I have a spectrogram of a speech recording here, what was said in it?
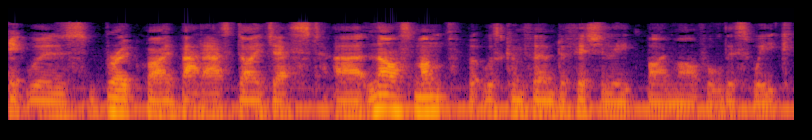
It was broke by Badass Digest uh, last month, but was confirmed officially by Marvel this week.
